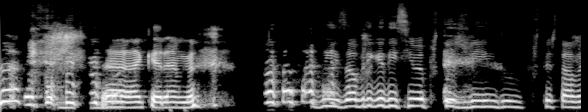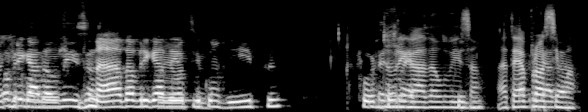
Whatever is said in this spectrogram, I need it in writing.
Ah, caramba. Luísa, obrigadíssima por teres vindo, por ter estado aqui Obrigada, Luísa. nada, obrigada eu pelo convite. Força. Muito obrigada, Luísa. Até à Obrigada. próxima.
